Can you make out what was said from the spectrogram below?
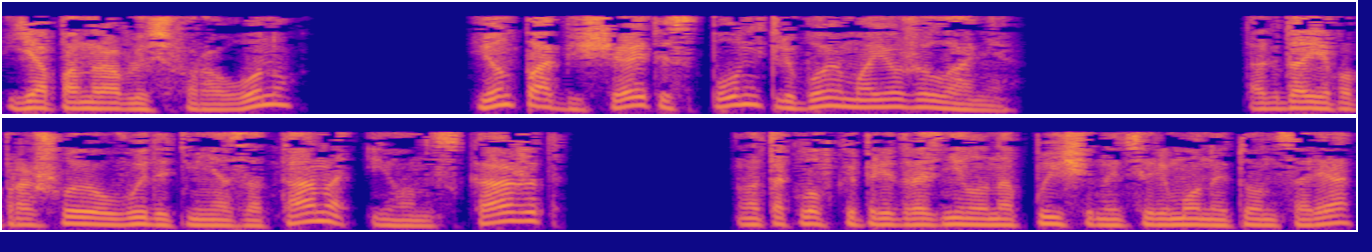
«Я понравлюсь фараону, и он пообещает исполнить любое мое желание. Тогда я попрошу его выдать меня за Тана, и он скажет, она так ловко передразнила напыщенный церемонный тон царя,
